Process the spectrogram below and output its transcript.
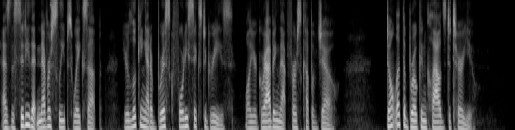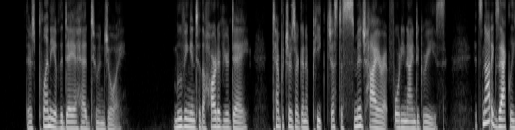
As the city that never sleeps wakes up, you're looking at a brisk 46 degrees while you're grabbing that first cup of joe. Don't let the broken clouds deter you. There's plenty of the day ahead to enjoy. Moving into the heart of your day, temperatures are going to peak just a smidge higher at 49 degrees. It's not exactly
